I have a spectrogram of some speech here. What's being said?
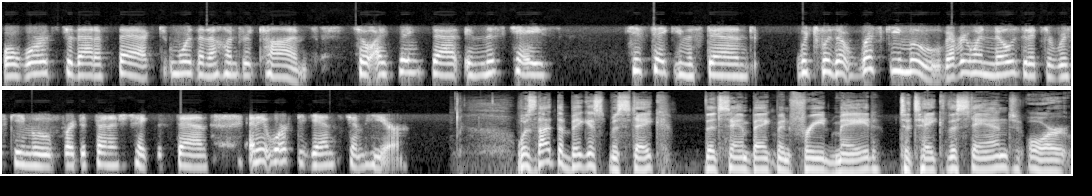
or words to that effect more than a hundred times. So I think that in this case, his taking the stand, which was a risky move. Everyone knows that it's a risky move for a defendant to take the stand, and it worked against him here. Was that the biggest mistake that Sam Bankman Fried made to take the stand? Or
